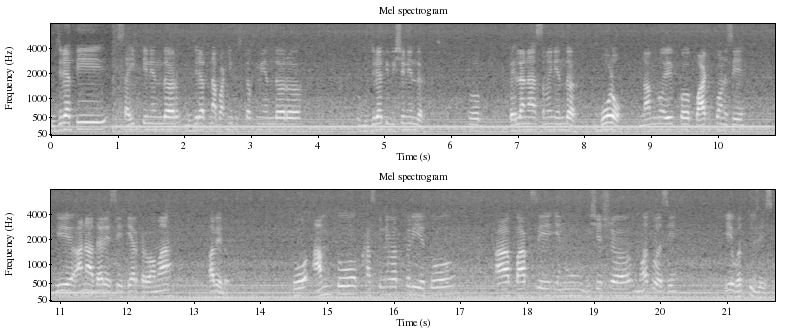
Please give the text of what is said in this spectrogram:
ગુજરાતી સાહિત્યની અંદર, ગુજરાતના પાઠ્યપુસ્તકની અંદર, ગુજરાતી વિષયની અંદર પહેલાંના સમયની અંદર બોળો નામનો એક પાઠ પણ છે, એ આના આધારે છે, તૈયાર કરવામાં આવેલો. તો આમ તો ખાસ કરીને વાત કરીએ તો આ પાક છે, એનું વિશેષ મહત્ત્વ છે, એ વધતું જાય છે.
